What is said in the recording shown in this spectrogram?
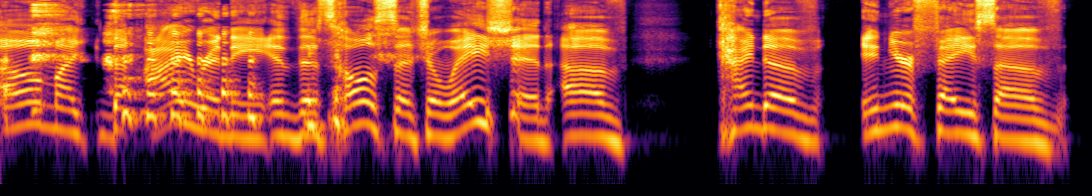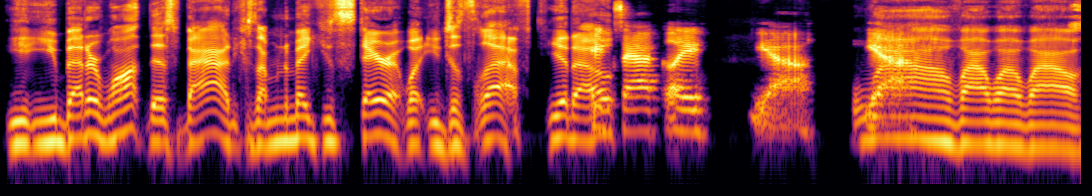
oh my the irony in this whole situation of kind of in your face of you, you better want this bad because I'm going to make you stare at what you just left, you know? exactly. Yeah. Yeah. Wow, wow, wow, wow.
